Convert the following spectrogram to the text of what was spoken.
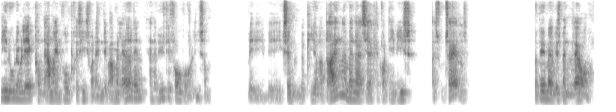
Lige nu der vil jeg ikke komme nærmere ind på præcis, hvordan det var, man lavede den analyse. Det foregår ligesom ved, ved eksempel med pigerne og drengene, men altså jeg kan godt lige vise resultatet. Så det man, hvis man laver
